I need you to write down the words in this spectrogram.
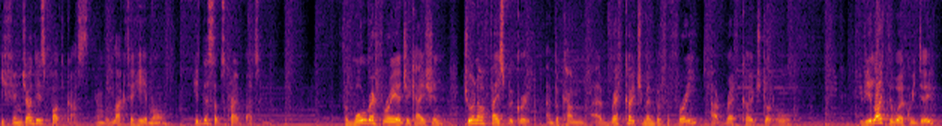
If you enjoyed this podcast and would like to hear more, hit the subscribe button. For more referee education, join our Facebook group and become a Ref Coach member for free at refcoach.org. If you like the work we do,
